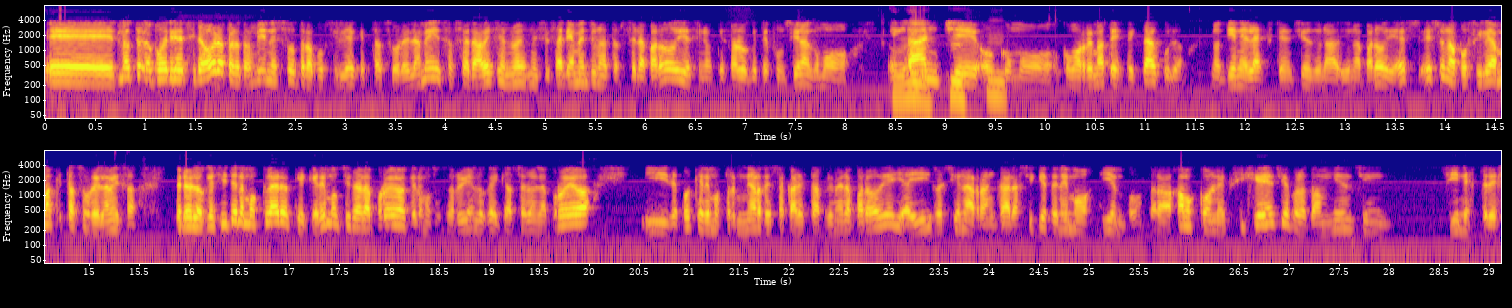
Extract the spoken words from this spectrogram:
Eh, no te lo podría decir ahora, pero también es otra posibilidad que está sobre la mesa. O sea, a veces no es necesariamente una tercera parodia, sino que es algo que te funciona como enganche o como, como remate de espectáculo. No tiene la extensión de una, de una parodia. Es, es una posibilidad más que está sobre la mesa. Pero lo que sí tenemos claro es que queremos ir a la prueba, queremos hacer bien lo que hay que hacer en la prueba y después queremos terminar de sacar esta primera parodia y ahí recién arrancar. Así que tenemos tiempo. Trabajamos con exigencia, pero también sin, sin estrés.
